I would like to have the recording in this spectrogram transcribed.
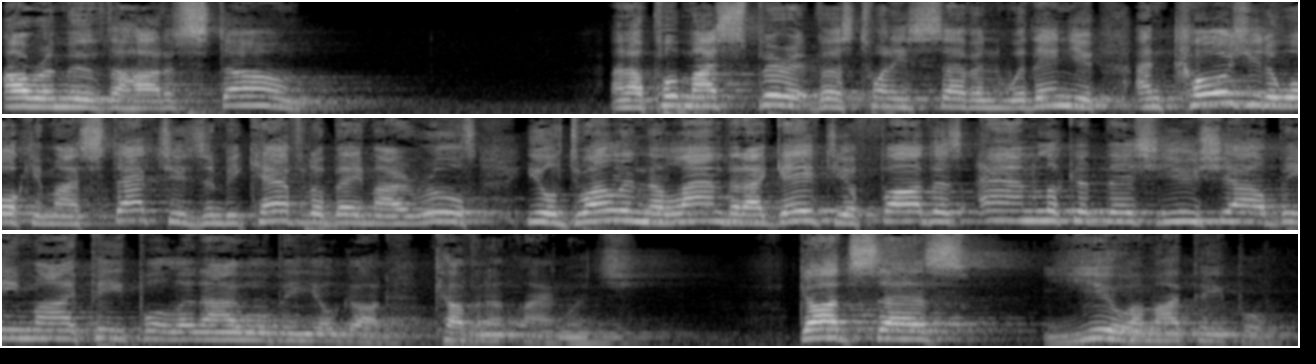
I'll remove the heart of stone and I'll put my spirit, verse 27, within you and cause you to walk in my statutes and be careful to obey my rules. You'll dwell in the land that I gave to your fathers. And look at this you shall be my people and I will be your God. Covenant language. God says, You are my people.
